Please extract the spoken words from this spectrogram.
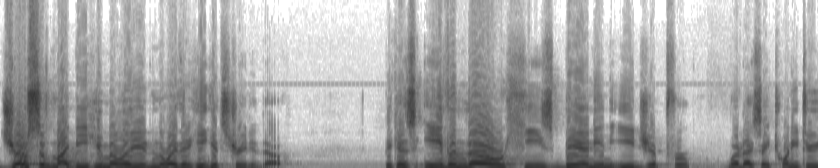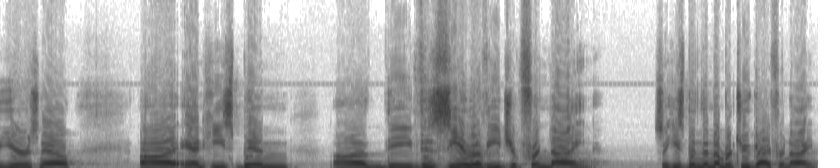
Joseph might be humiliated in the way that he gets treated, though. Because even though he's been in Egypt for, what did I say, 22 years now, and he's been uh, the vizier of Egypt for nine, so he's been the number two guy for nine,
